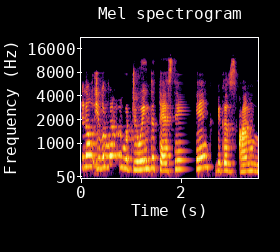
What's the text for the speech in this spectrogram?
You know even when we were doing the testing because i'm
